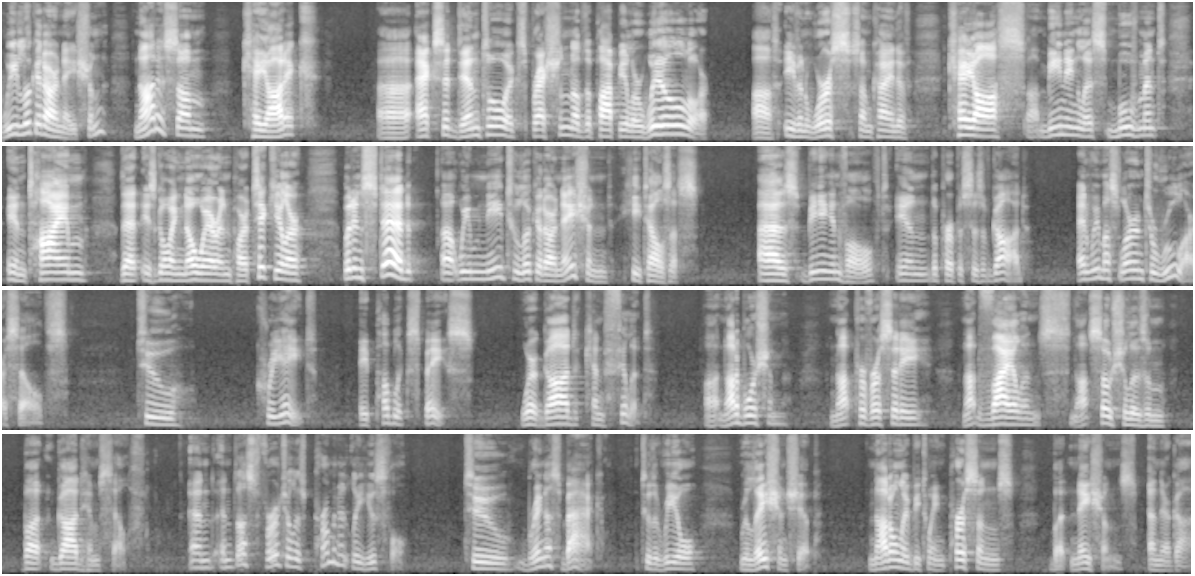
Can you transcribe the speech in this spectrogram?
we look at our nation not as some chaotic, uh, accidental expression of the popular will, or uh, even worse, some kind of chaos, uh, meaningless movement in time that is going nowhere in particular, but instead, uh, we need to look at our nation, he tells us, as being involved in the purposes of God. And we must learn to rule ourselves, to create a public space where God can fill it. Uh, not abortion, not perversity, not violence, not socialism, but God Himself. And, and thus, Virgil is permanently useful to bring us back to the real relationship, not only between persons, but nations and their God.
